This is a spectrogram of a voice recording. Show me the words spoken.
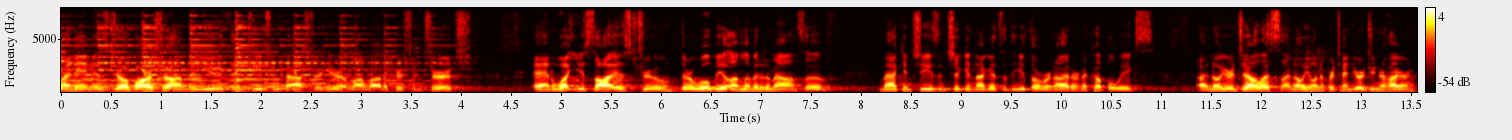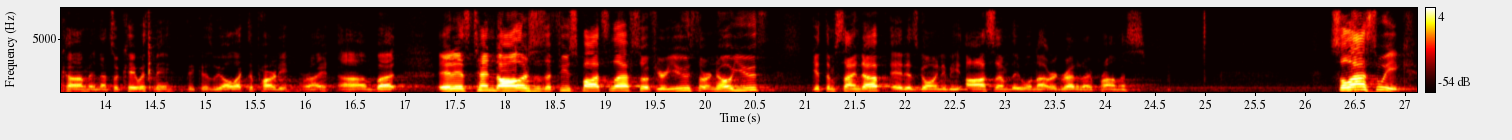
My name is Joe Barsha. I'm the youth and teaching pastor here at La Mirada Christian Church. And what you saw is true. There will be unlimited amounts of mac and cheese and chicken nuggets at the youth overnighter in a couple weeks. I know you're jealous. I know you want to pretend you're a junior higher come, and that's okay with me because we all like to party, right? Um, but it is $10. There's a few spots left, so if you're youth or no youth, get them signed up. It is going to be awesome. They will not regret it, I promise. So last week,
